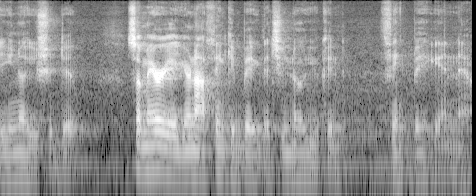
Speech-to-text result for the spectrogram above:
that you know you should do. Some area you're not thinking big that you know you can think big in now.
